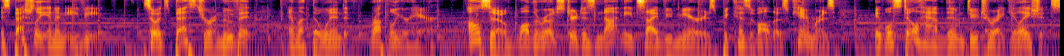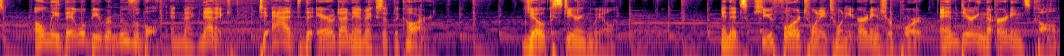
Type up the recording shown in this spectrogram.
especially in an EV, so it's best to remove it and let the wind ruffle your hair. Also, while the Roadster does not need side view mirrors because of all those cameras, it will still have them due to regulations. Only they will be removable and magnetic to add to the aerodynamics of the car. Yoke steering wheel. In its Q4 2020 earnings report and during the earnings call,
